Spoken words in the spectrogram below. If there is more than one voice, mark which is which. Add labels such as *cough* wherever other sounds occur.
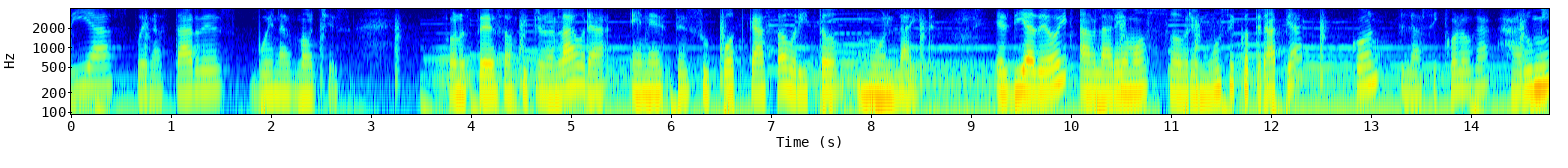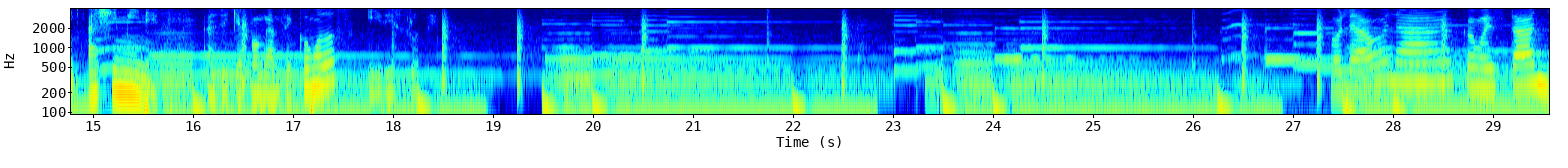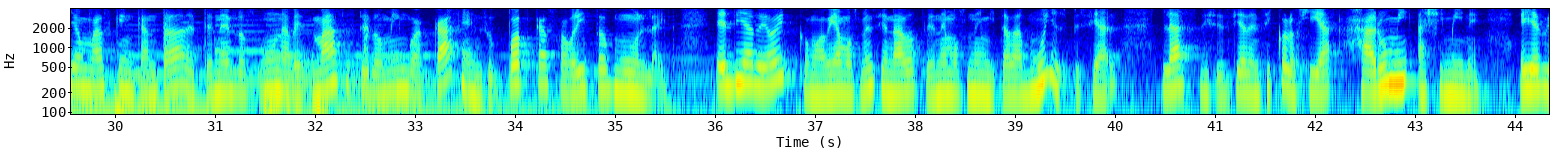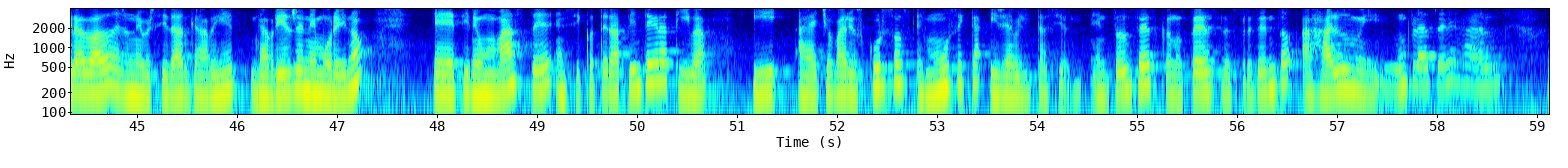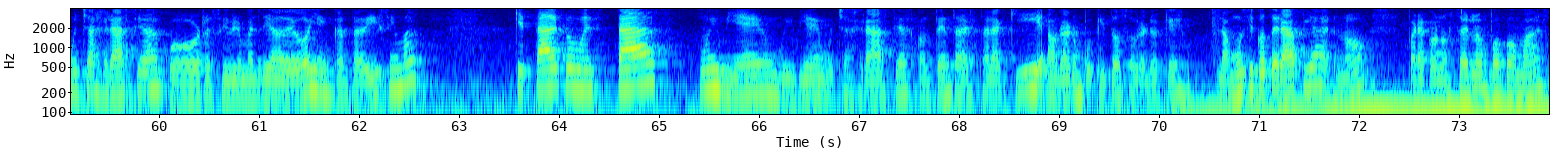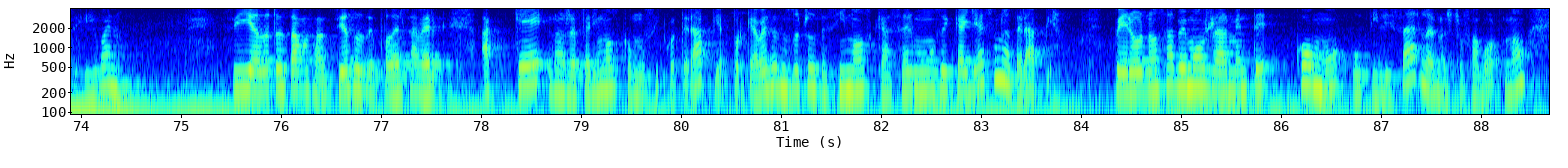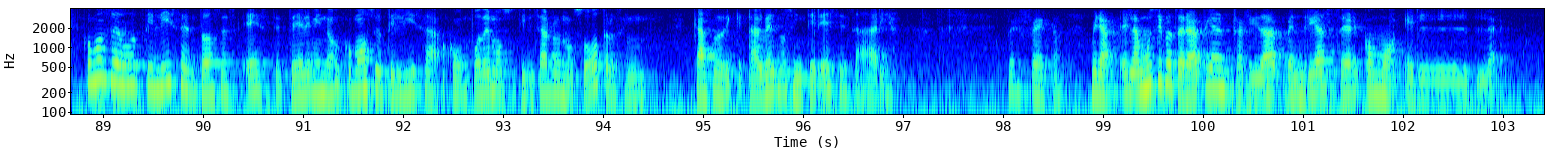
Speaker 1: días, buenas tardes, buenas noches. Con ustedes su anfitriona Laura en este su podcast favorito Moonlight. El día de hoy hablaremos sobre musicoterapia con la psicóloga Harumi Ashimine. Así que pónganse cómodos y disfruten. Hola, hola, ¿cómo están? Yo más que encantada de tenerlos una vez más este domingo acá en su podcast favorito Moonlight. El día de hoy, como habíamos mencionado, tenemos una invitada muy especial, la licenciada en psicología Harumi Ashimine. Ella es graduada de la Universidad Gabriel, Gabriel René Moreno, eh, tiene un máster en psicoterapia integrativa y ha hecho varios cursos en música y rehabilitación. Entonces, con ustedes les presento a Harumi. Un placer, Haru.
Speaker 2: Muchas gracias por recibirme el día de hoy, encantadísima.
Speaker 1: ¿Qué tal? ¿Cómo estás?
Speaker 2: Muy bien, muy bien, muchas gracias. Contenta de estar aquí, hablar un poquito sobre lo que es la musicoterapia, ¿no? Para conocerlo un poco más y bueno,
Speaker 1: Sí, nosotros estamos ansiosos de poder saber a qué nos referimos con musicoterapia, porque a veces nosotros decimos que hacer música ya es una terapia, pero no sabemos realmente cómo utilizarla a nuestro favor, ¿no? ¿Cómo se utiliza entonces este término? ¿Cómo se utiliza, cómo podemos utilizarlo nosotros en caso de que tal vez nos interese esa área?
Speaker 2: Perfecto. Mira, la musicoterapia en realidad vendría a ser como el,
